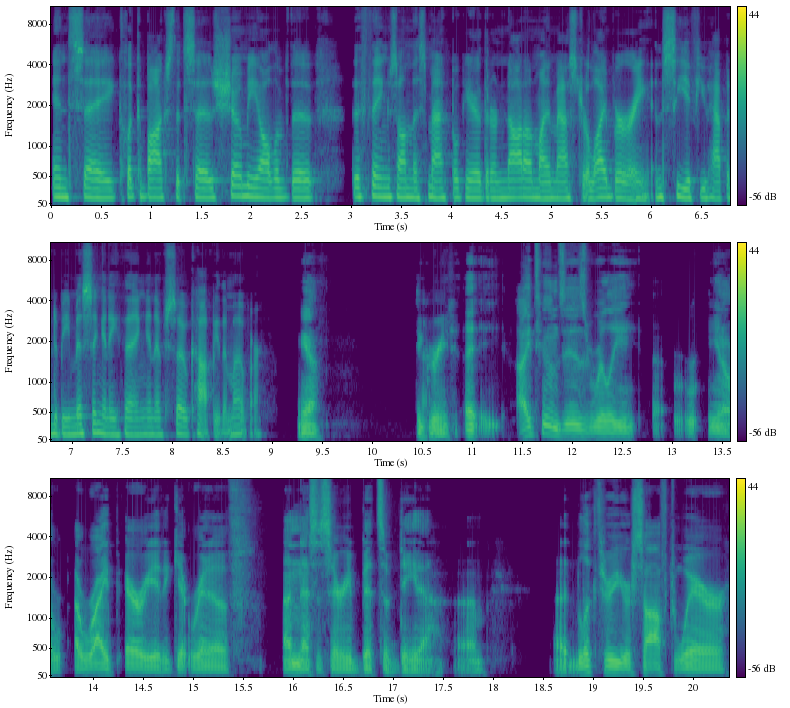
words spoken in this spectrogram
and say, click a box that says, show me all of the, the things on this MacBook Air that are not on my master library and see if you happen to be missing anything. And if so, copy them over. Yeah. Agreed. Uh, iTunes is really, uh, you know, a ripe area to get rid of unnecessary bits of data. Um, uh, look through your software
